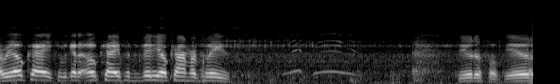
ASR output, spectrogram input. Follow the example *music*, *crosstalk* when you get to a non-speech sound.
Are we okay? Can we get an okay for the video camera, please? *sighs* Beautiful, beautiful.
